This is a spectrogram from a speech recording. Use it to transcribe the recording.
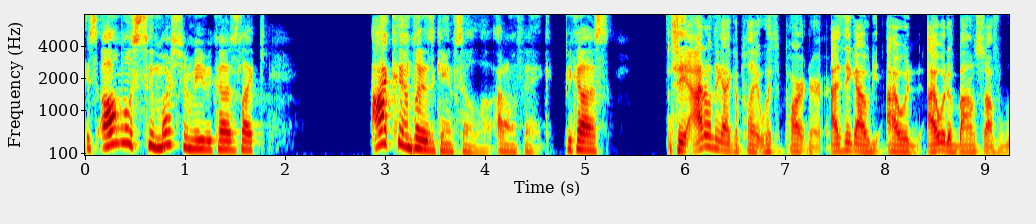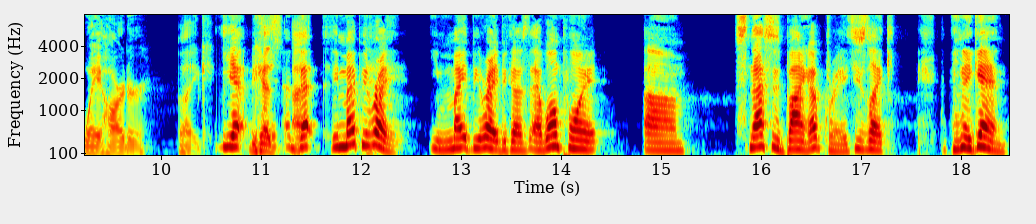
it's almost too much for me because like I couldn't play this game solo. I don't think because See, I don't think I could play it with a partner. I think I would, I would, I would have bounced off way harder. Like, yeah, Because I- that you might be yeah. right. You might be right because at one point, um, Snaps is buying upgrades. He's like, and again,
